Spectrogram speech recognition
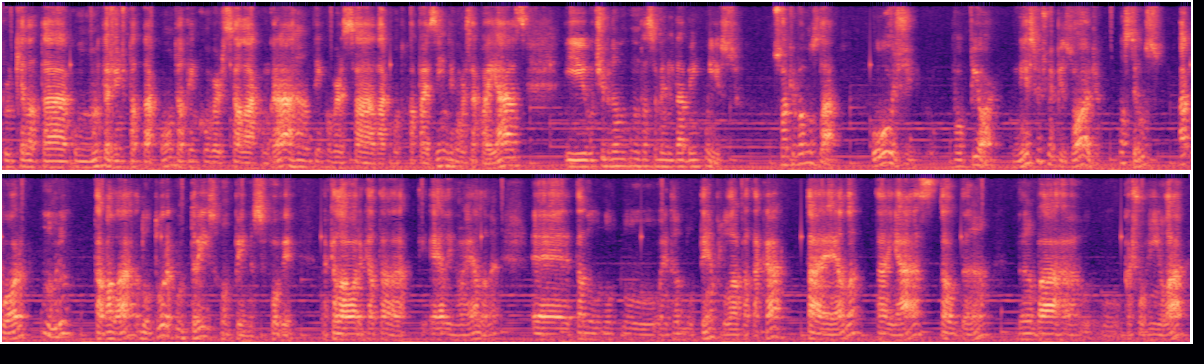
porque ela está com muita gente para dar conta, ela tem que conversar lá com o Graham, tem que conversar lá com o rapazinho, tem que conversar com a Yas, e o time não está sabendo lidar bem com isso. Só que vamos lá, hoje, ou pior, nesse último episódio, nós temos agora o um número, estava lá, a doutora com três compênios, se for ver, naquela hora que ela está, ela e não é ela, né, é, tá no, no, no, entrando no templo lá para atacar, tá ela, tá Yas, tá o Dan, Dan barra o, o cachorrinho lá,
